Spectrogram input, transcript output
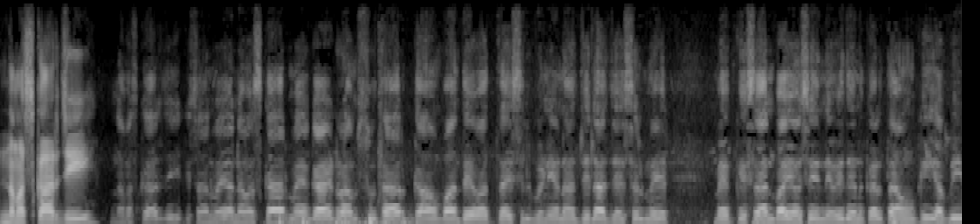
नमस्कार जी। नमस्कार जी, किसान भैया, नमस्कार। मैं गाइड राम सुथार, गाँव बांधेवा तहसील बनियाना, जिला जैसलमेर। मैं किसान भाइयों से निवेदन करता हूँ कि अभी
